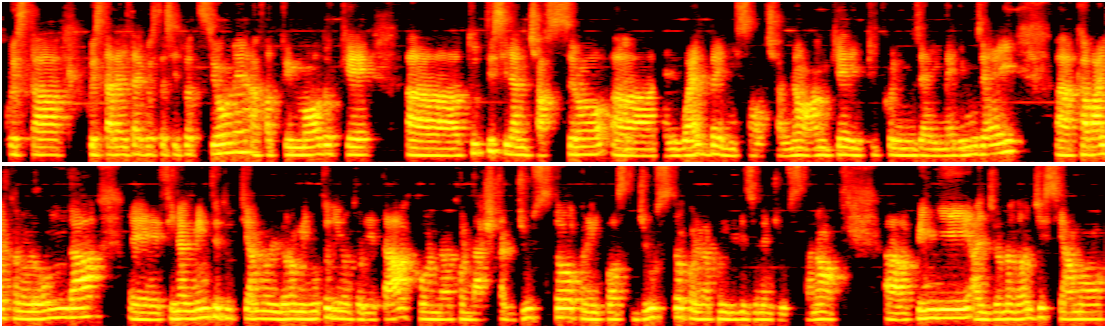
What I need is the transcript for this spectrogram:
questa, questa, realtà e questa situazione ha fatto in modo che uh, tutti si lanciassero uh, nel web e nei social, no? anche i piccoli musei, i medi musei uh, cavalcano l'onda e finalmente tutti hanno il loro minuto di notorietà con, con l'hashtag giusto, con il post giusto, con la condivisione giusta. No? quindi al giorno d'oggi siamo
